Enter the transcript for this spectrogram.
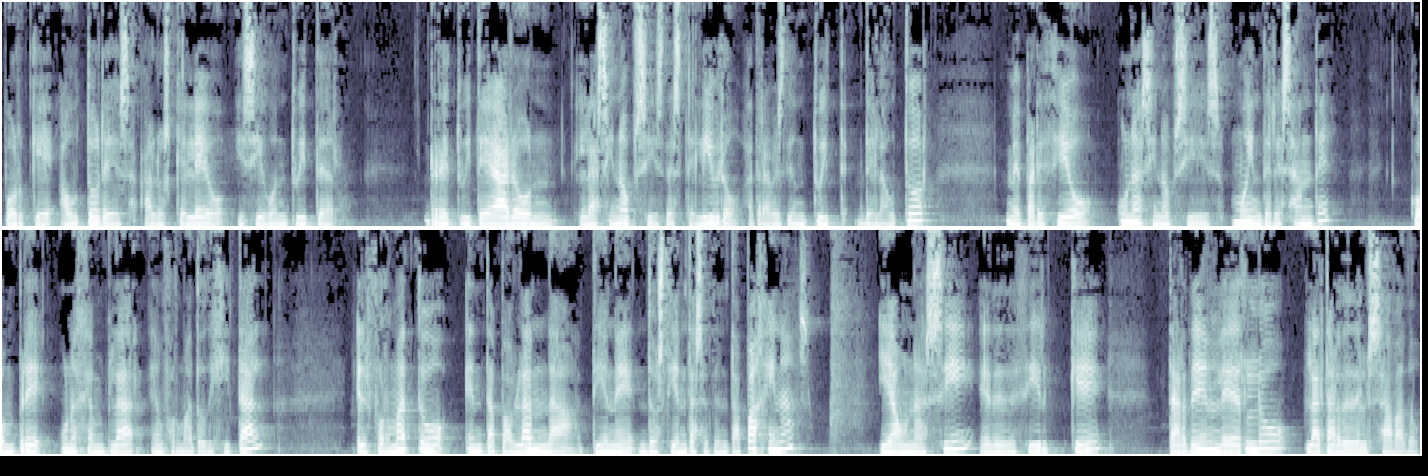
porque autores a los que leo y sigo en Twitter retuitearon la sinopsis de este libro a través de un tuit del autor. Me pareció una sinopsis muy interesante. Compré un ejemplar en formato digital. El formato en tapa blanda tiene 270 páginas y aún así he de decir que tardé en leerlo la tarde del sábado.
